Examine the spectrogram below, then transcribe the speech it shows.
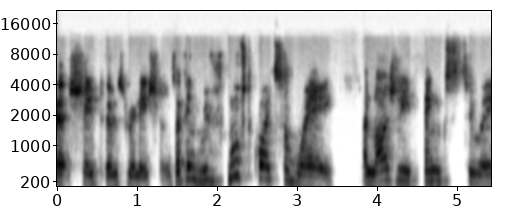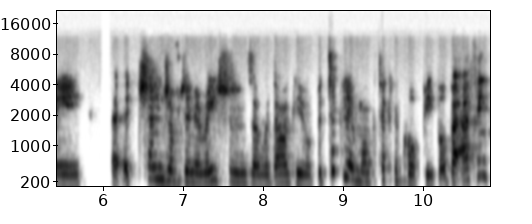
uh, shape those relations. I think we've moved quite some way, uh, largely thanks to a, a change of generations, I would argue, particularly among technical people. But I think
